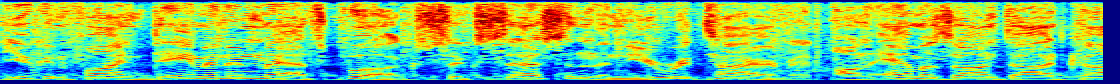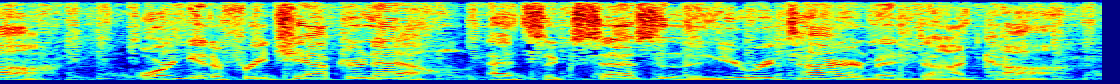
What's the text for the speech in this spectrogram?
You can find Damon and Matt's book, Success in the New Retirement, on Amazon.com or get a free chapter now at successinthenewretirement.com.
